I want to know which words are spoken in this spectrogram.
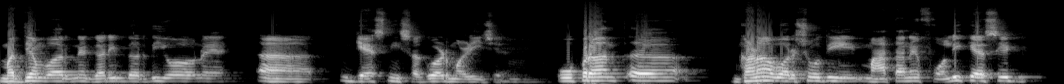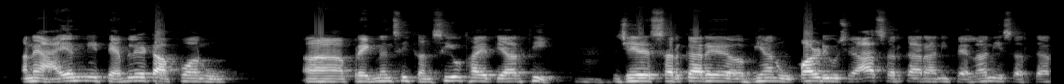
મધ્યમ વર્ગને ગરીબ દર્દીઓને ગેસની સગવડ મળી છે. ઉપરાંત ઘણા વર્ષોથી માતાને ફોલિક એસિડ અને આયનની ટેબ્લેટ આપવાનું પ્રેગ્નન્સી કન્સીવ થાય ત્યારથી જે સરકારે અભિયાન ઉપાડ્યું છે આ સરકાર આની પહેલાની સરકાર.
